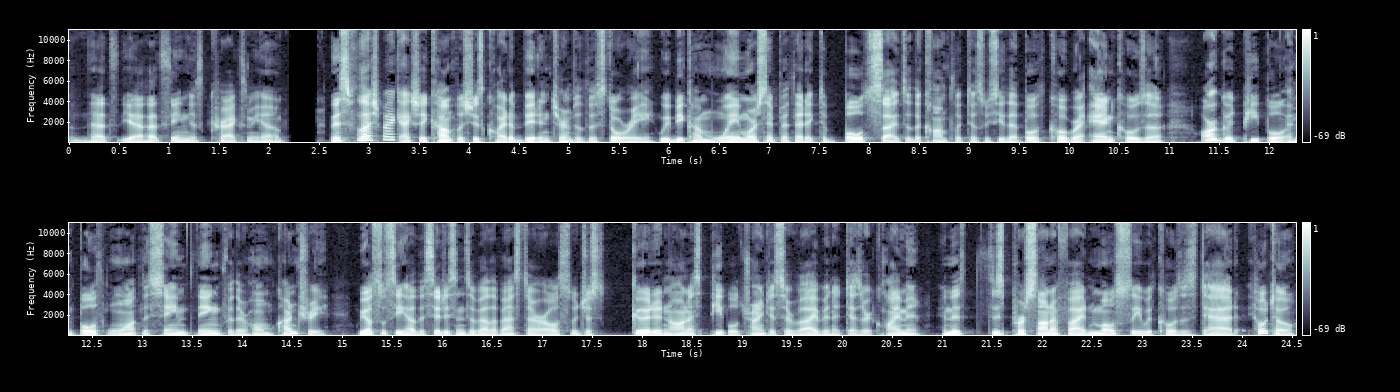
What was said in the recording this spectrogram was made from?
that's yeah, that scene just cracks me up. This flashback actually accomplishes quite a bit in terms of the story. We become way more sympathetic to both sides of the conflict as we see that both Cobra and Koza are good people and both want the same thing for their home country. We also see how the citizens of Alabasta are also just good and honest people trying to survive in a desert climate. And this is personified mostly with Koza's dad, Toto,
